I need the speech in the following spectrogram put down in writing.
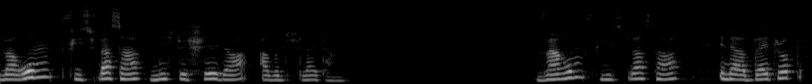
Warum fließt Wasser nicht durch Schilder, aber durch Leitern? Warum fließt Wasser in der Bedrock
